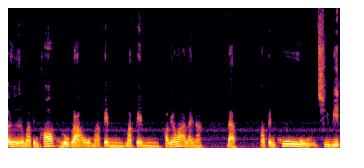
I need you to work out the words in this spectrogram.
เออ มาเป็นพ่อของลูกเรามาเป็นมาเป็นเขาเรียกว่าอะไรนะ แบบมาเป็นคู่ชีวิต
